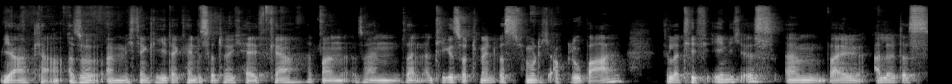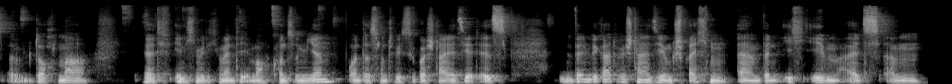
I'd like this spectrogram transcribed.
Ja, klar. Also ähm, ich denke, jeder kennt es natürlich. Healthcare hat man sein, sein antikes Sortiment, was vermutlich auch global relativ ähnlich ist, ähm, weil alle das ähm, doch mal relativ ähnliche Medikamente eben auch konsumieren und das natürlich super standardisiert ist. Wenn wir gerade über Standardisierung sprechen, ähm, wenn ich eben als ähm,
